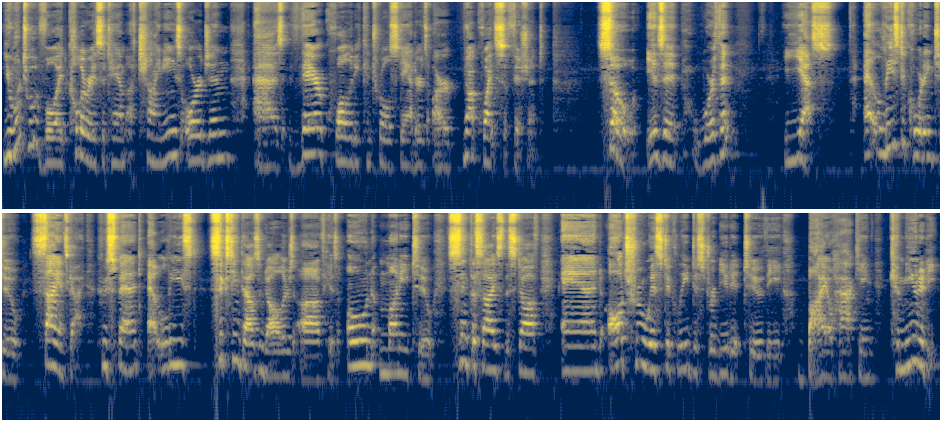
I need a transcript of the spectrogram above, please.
You want to avoid coluracetam of Chinese origin as their quality control standards are not quite sufficient. So, is it worth it? Yes, at least according to Science Guy, who spent at least $16,000 of his own money to synthesize the stuff and altruistically distribute it to the biohacking community.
